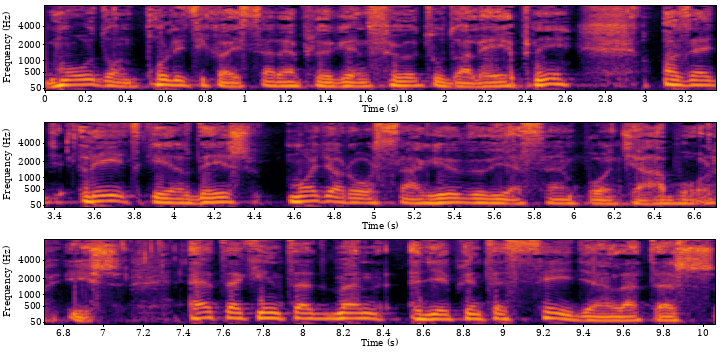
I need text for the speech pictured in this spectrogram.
módon politikai szereplőként föl tud lépni, az egy létkérdés Magyarország jövője szempontjából is. E tekintetben egyébként egy szégyenletes,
